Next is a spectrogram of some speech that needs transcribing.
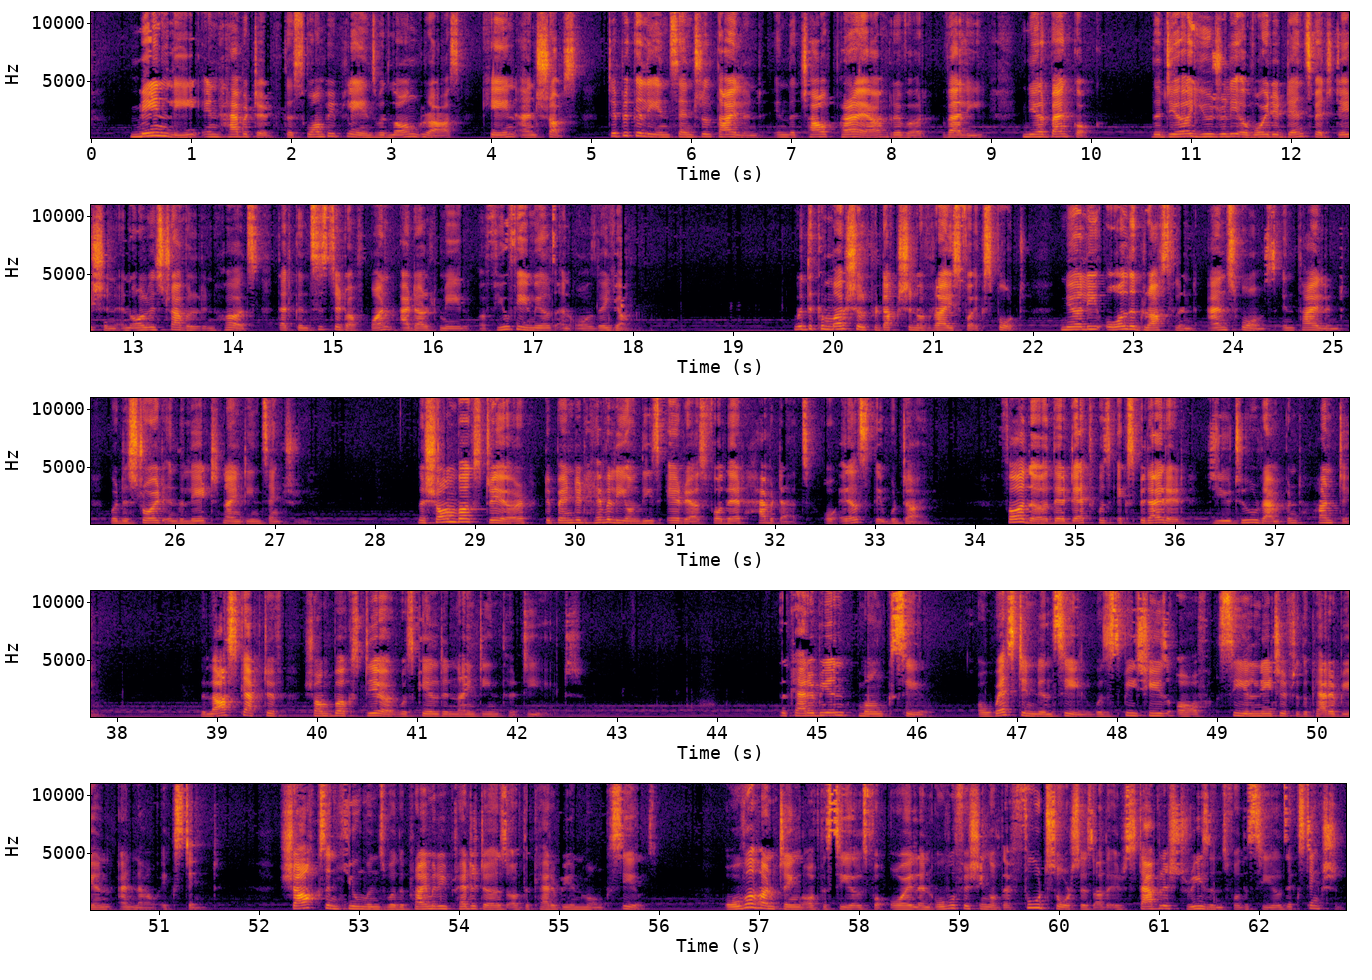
mainly inhabited the swampy plains with long grass, cane and shrubs, typically in central Thailand in the Chao Phraya River Valley near Bangkok. The deer usually avoided dense vegetation and always traveled in herds that consisted of one adult male, a few females and all their young. With the commercial production of rice for export, Nearly all the grassland and swamps in Thailand were destroyed in the late 19th century. The Schomburgk's deer depended heavily on these areas for their habitats, or else they would die. Further, their death was expedited due to rampant hunting. The last captive Schomburgk's deer was killed in 1938. The Caribbean monk seal, or West Indian seal, was a species of seal native to the Caribbean and now extinct. Sharks and humans were the primary predators of the Caribbean monk seals. Overhunting of the seals for oil and overfishing of their food sources are the established reasons for the seal's extinction.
